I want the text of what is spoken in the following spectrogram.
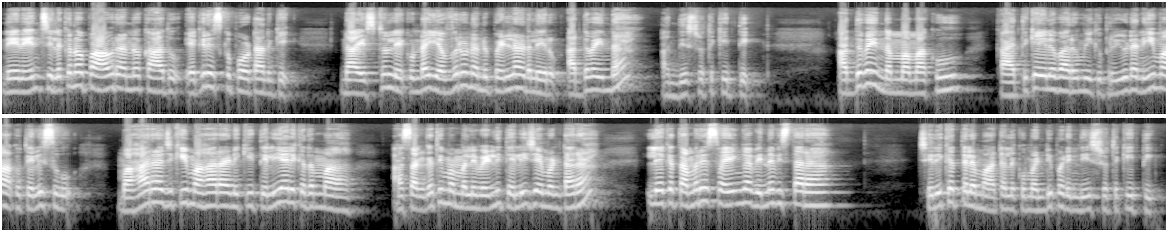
నేనేం చిలకనో పావురానో కాదు ఎగరేసుకుపోవటానికి. నా ఇష్టం లేకుండా ఎవ్వరూ నన్ను పెళ్ళాడలేరు అర్థమైందా? అంది శృతికీర్తి. అర్థమైందమ్మా మాకు. కార్తికేయుల వారు మీకు ప్రియుడని మాకు తెలుసు. మహారాజుకి మహారాణికి తెలియాలి కదమ్మా. ఆ సంగతి మమ్మల్ని వెళ్ళి తెలియజేయమంటారా? లేక తమరే స్వయంగా విన్నవిస్తారా? చెలికత్తెల మాటలకు మండిపడింది శృతకీర్తి.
